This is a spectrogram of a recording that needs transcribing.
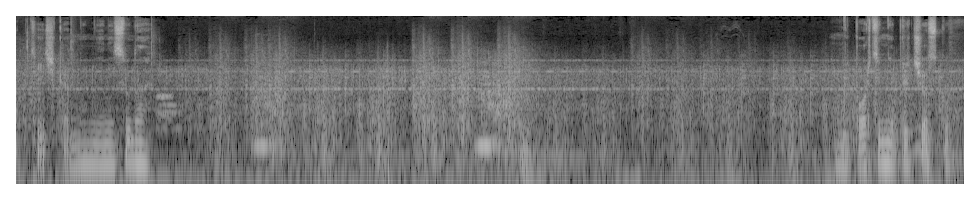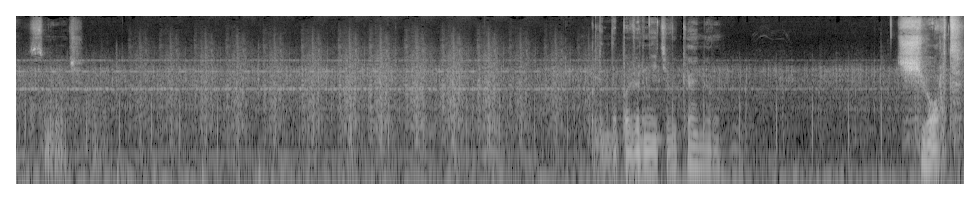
Аптечка, ну мне не сюда. Порти мне прическу, сволочь. Блин, да поверните вы камеру. Черт!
